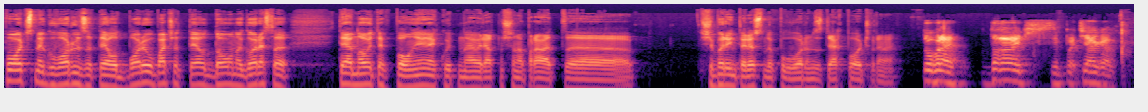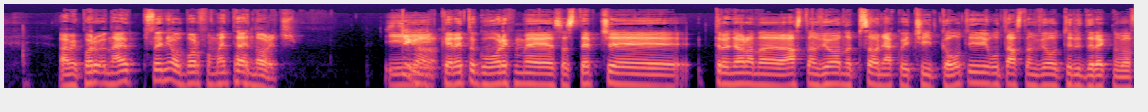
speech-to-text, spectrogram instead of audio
повече сме говорили за тези отбори, обаче те отдолу нагоре са те новите попълнения, които най-вероятно ще направят. е, Ще бъде интересно да поговорим за тях повече време. Добре, давай, че си симпатяга. Ами първи, най-последният отбор в момента е Норич. И Стига. където говорихме с теб, че треньора на Астан Вила написал някой чит код и от Астан Вила отиде директно в,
